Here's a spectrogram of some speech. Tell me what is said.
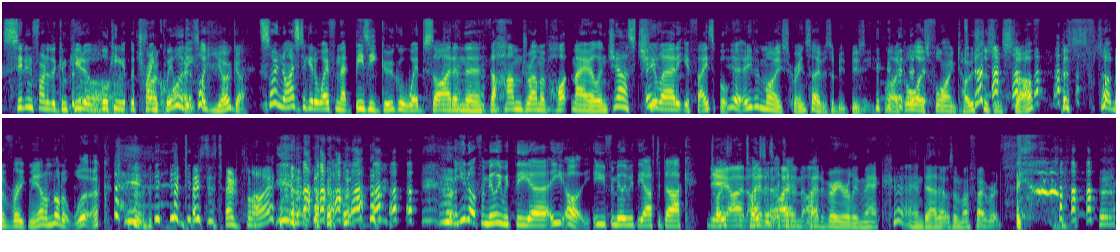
sit in front of the computer oh, looking at the tranquility. It's like yoga. It's so nice to get away from that busy Google website and the, the humdrum of Hotmail and just chill out at your Facebook. Yeah, even my screensaver's a bit busy. Like all those flying toasters and stuff. It's starting to freak me out. I'm not at work. Toasters don't fly. Are you not familiar with the? Uh, are, you, oh, are you familiar with the After Dark toast, yeah, I, the I, had toasters? a, I, had an, yeah. I had a very early Mac, and uh, that was one of my favourites. That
